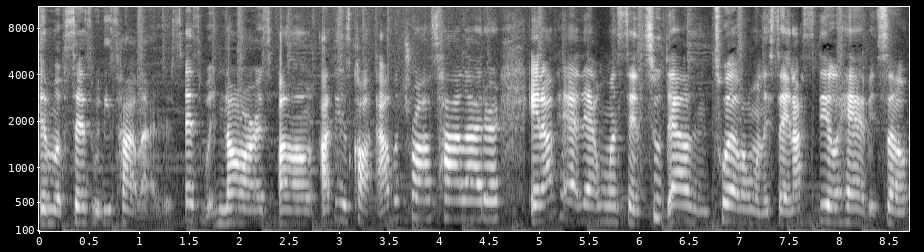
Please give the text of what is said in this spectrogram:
am obsessed with these highlighters. That's with NARS. Um, I think it's called Albatross highlighter. And I've had that one since 2012, I want to say. And I still have it. So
